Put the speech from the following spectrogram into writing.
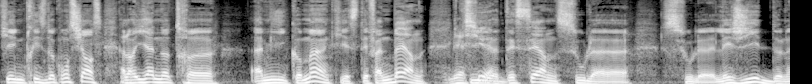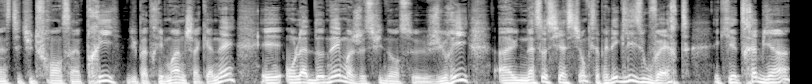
qu'il y ait une prise de conscience. Alors il y a notre euh, ami commun qui est Stéphane Bern, Bien qui sûr. euh, décerne sous le sous l'égide de l'Institut de France un prix du patrimoine chaque année, et on l'a donné. Moi, je suis dans ce jury à une association qui s'appelle Église ouverte et qui est très bien,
